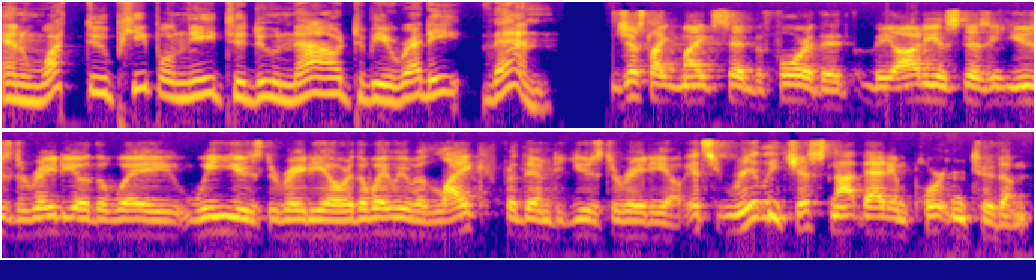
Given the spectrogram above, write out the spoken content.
And what do people need to do now to be ready then? Just like Mike said before, that the audience doesn't use the radio the way we use the radio or the way we would like for them to use the radio. It's really just not that important to them.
